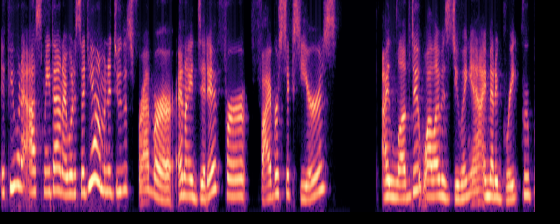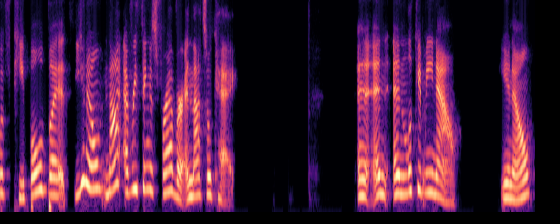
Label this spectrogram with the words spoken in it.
if you would have asked me then, I would have said, Yeah, I'm going to do this forever. And I did it for five or six years. I loved it while I was doing it. I met a great group of people, but you know, not everything is forever, and that's okay. And and and look at me now. You know?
